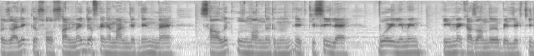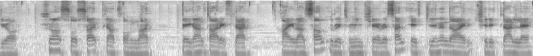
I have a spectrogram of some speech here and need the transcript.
Özellikle sosyal medya fenomenlerinin ve sağlık uzmanlarının etkisiyle bu eğilimin ivme kazandığı belirtiliyor. Şu an sosyal platformlar, vegan tarifler, hayvansal üretimin çevresel etkilerine dair içeriklerle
